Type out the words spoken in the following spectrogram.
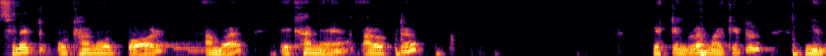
সিলেক্ট উঠানোর পর আমরা এখানে আরও একটা রেক্টেঙ্গুলার মার্কেট টুল নিব।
